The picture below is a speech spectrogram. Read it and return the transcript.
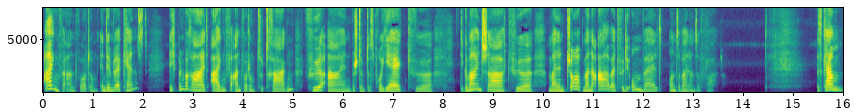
Eigenverantwortung, indem du erkennst, ich bin bereit, Eigenverantwortung zu tragen für ein bestimmtes Projekt, für die Gemeinschaft, für meinen Job, meine Arbeit, für die Umwelt und so weiter und so fort. Es kam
